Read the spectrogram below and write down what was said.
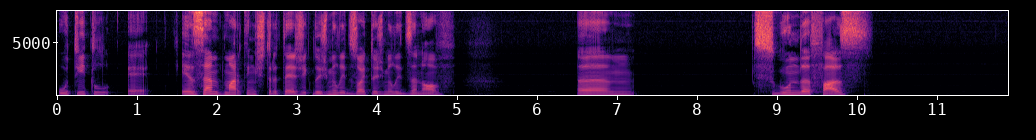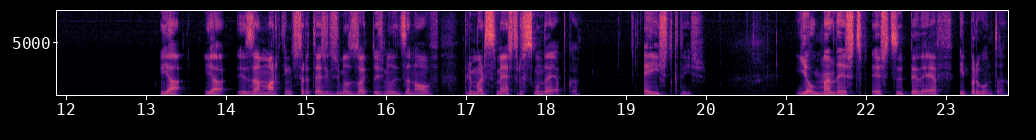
O título é Exame de Marketing Estratégico 2018-2019 um, segunda fase. Yeah, yeah. Exame Marketing Estratégico 2018-2019. Primeiro semestre, segunda época. É isto que diz. E ele manda este, este PDF e pergunta:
